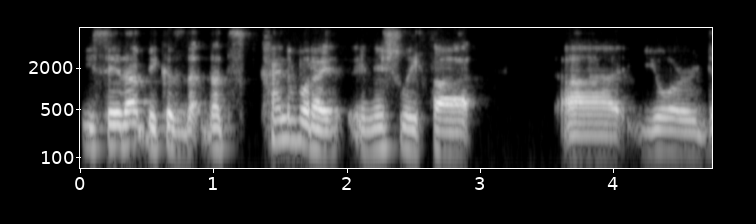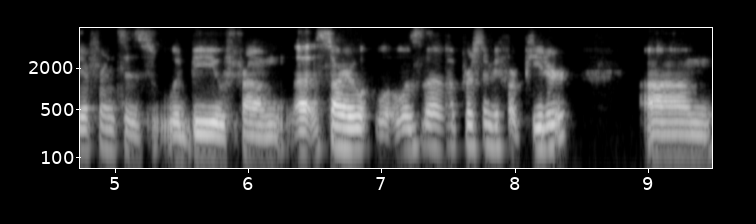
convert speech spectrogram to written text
you say that because that, that's kind of what I initially thought uh, your differences would be from. Uh, sorry, what was the person before Pieter? Um,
